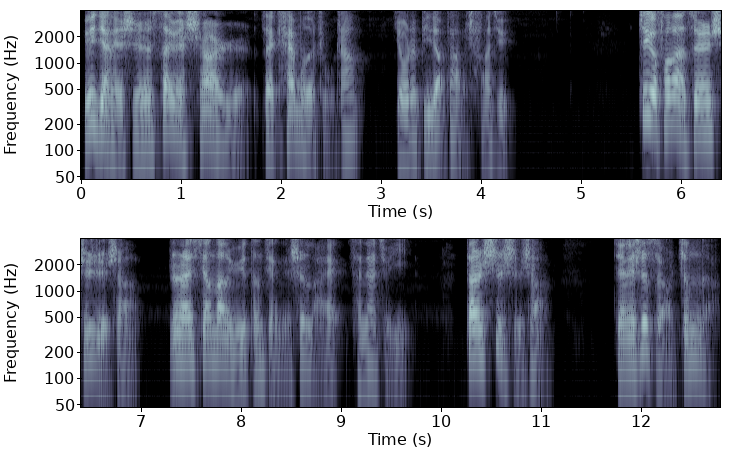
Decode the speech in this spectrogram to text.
与蒋介石三月十二日在开幕的主张有着比较大的差距。这个方案虽然实质上仍然相当于等蒋介石来参加决议，但是事实上，蒋介石所要争的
